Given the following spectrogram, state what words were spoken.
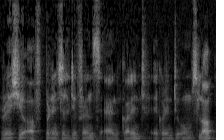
ratio of potential difference and current according to Ohm's law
